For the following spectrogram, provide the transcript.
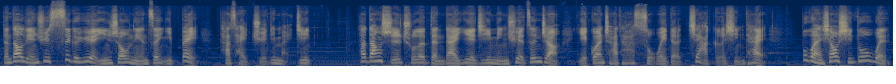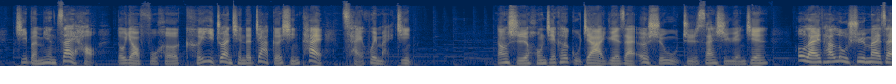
等到连续四个月营收年增一倍，他才决定买进。他当时除了等待业绩明确增长，也观察他所谓的价格形态。不管消息多稳，基本面再好，都要符合可以赚钱的价格形态才会买进。当时宏捷科股价约在二十五至三十元间。后来，他陆续卖在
